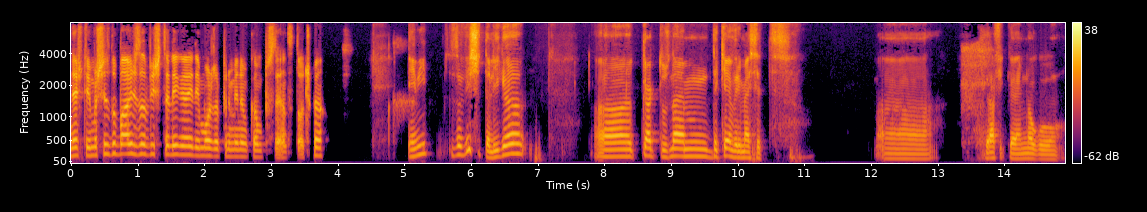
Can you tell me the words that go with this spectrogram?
нещо имаш ли да добавиш за Висшата лига или може да преминем към последната точка? Еми, за Висшата лига, а, както знаем, декември месец а, Графика е много,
